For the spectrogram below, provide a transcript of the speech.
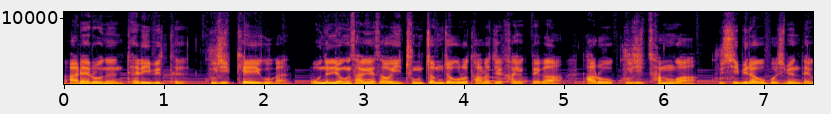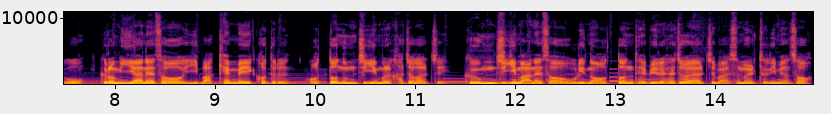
아래로는 데리비트 90K 구간. 오늘 영상에서 이 중점적으로 다뤄질 가격대가 바로 93과 90이라고 보시면 되고, 그럼 이 안에서 이 마켓 메이커들은 어떤 움직임을 가져갈지, 그 움직임 안에서 우리는 어떤 대비를 해줘야 할지 말씀을 드리면서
